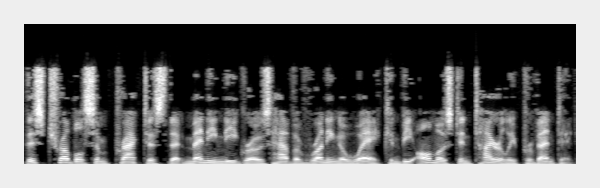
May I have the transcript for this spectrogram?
this troublesome practice that many Negroes have of running away can be almost entirely prevented."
